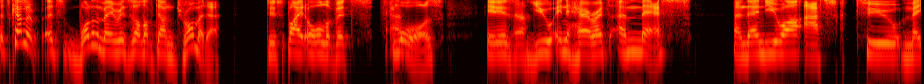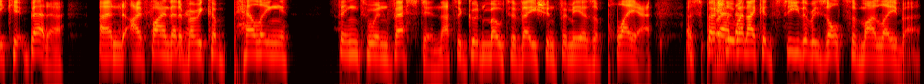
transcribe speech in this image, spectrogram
It's kind of it's one of the main reasons I love Andromeda. Despite all of its flaws, it is Yeah. you inherit a mess and then you are asked to make it better. And I find that a very compelling thing to invest in. That's a good motivation for me as a player, especially that- when I could see the results of my labor.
